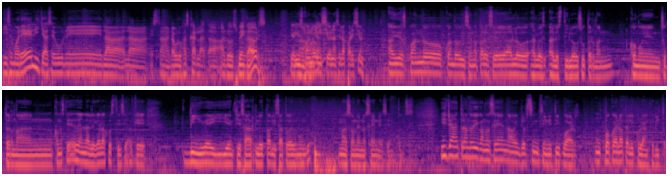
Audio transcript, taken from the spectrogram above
Y se muere él y ya se une la, la, esta, la bruja escarlata a los Vengadores. Y ahí es Ajá. cuando Visión hace la aparición. Ahí es cuando, cuando Vision aparece a lo, al estilo Superman, como en Superman, ¿cómo es que? En la Liga de la Justicia, que vive y empieza a letalizar a todo el mundo, más o menos en ese entonces. Y ya entrando, digamos, en Avengers Infinity War, un poco de la película Angelito.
